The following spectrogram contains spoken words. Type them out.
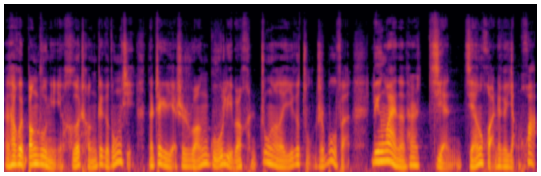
那它会帮助你合成这个东西，那这个也是软骨里边很重要的一个组织部分。另外呢，它是减减缓这个氧化，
